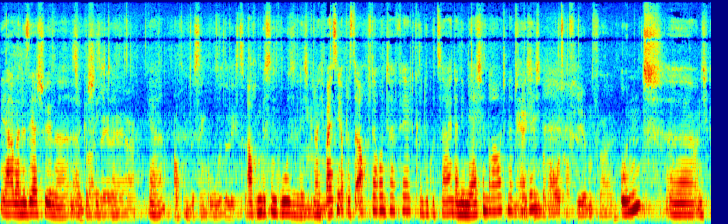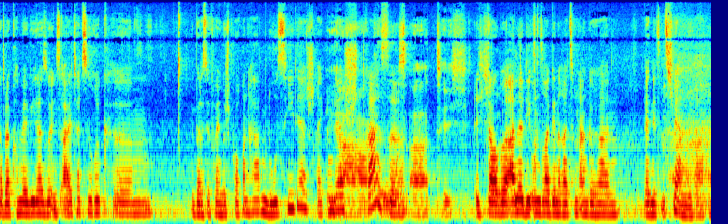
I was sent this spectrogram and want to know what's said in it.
Ja, aber eine sehr schöne äh, Geschichte. Serie, ja. ja. Auch ein bisschen gruselig zu Auch ein bisschen gruselig, genau. Ich weiß nicht, ob das auch darunter fällt, könnte gut sein. Dann die Märchenbraut natürlich. Märchenbraut auf jeden Fall. Und, äh, und ich glaube, da kommen wir wieder so ins Alter zurück, ähm, über das wir vorhin gesprochen haben, Lucy, der Schrecken der Straße. großartig. Ich glaube, alle, die unserer Generation angehören, werden jetzt ins Schwärmen geraten.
